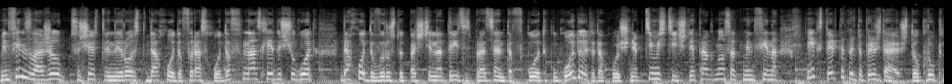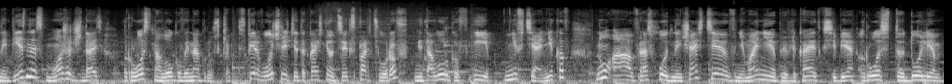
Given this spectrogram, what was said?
Минфин заложил существенный рост доходов и расходов на следующий год. Доходы вырастут почти на 30% год к году. Это такой очень оптимистичный прогноз от Минфина. И эксперты предупреждают, что крупный бизнес может ждать рост налоговой нагрузки. В первую очередь это коснется экспортеров, металлургов и нефтяников. Ну а в расходной части внимание привлекает к себе рост доли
